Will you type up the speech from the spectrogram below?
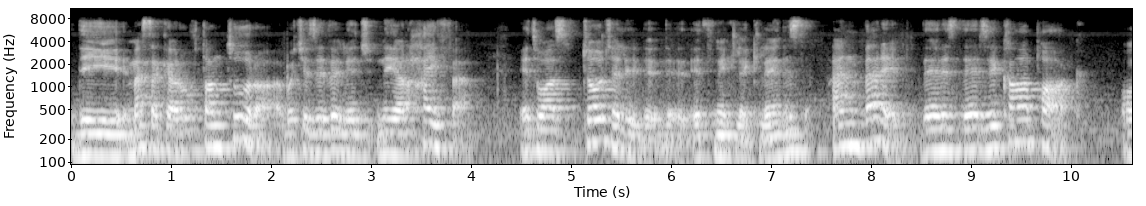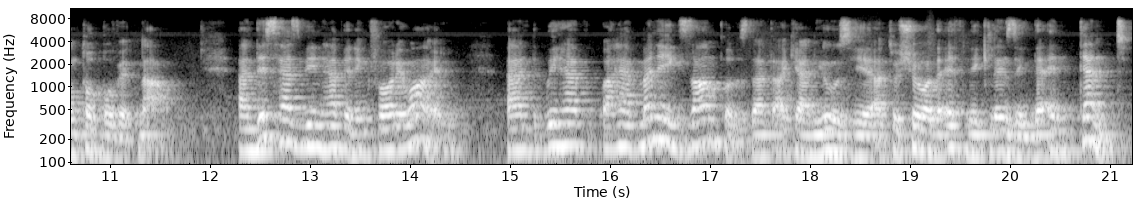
the massacre of Tantura, which is a village near Haifa. It was totally ethnically cleansed and buried. There is, there is a car park on top of it now. And this has been happening for a while. And we have, I have many examples that I can use here to show the ethnic cleansing, the intent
